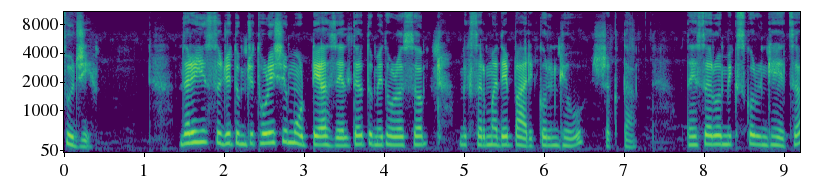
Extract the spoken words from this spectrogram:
सुजी. जर ही सुजी तुमची थोडीशी मोठी असेल तर तुम्ही थोडंसं मिक्सरमध्ये बारीक करून घेऊ शकता. तर हे सर्व मिक्स करून घ्यायचं.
